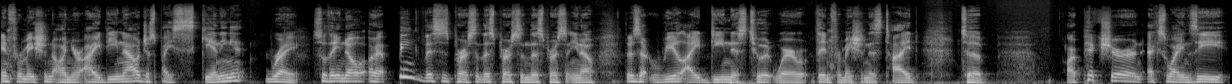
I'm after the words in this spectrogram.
information on your ID now just by scanning it. Right. So they know, all right, bing, this is person, this person, this person, you know, there's that real ID-ness to it where the information is tied to our picture and X, Y, and Z.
